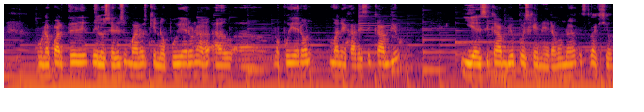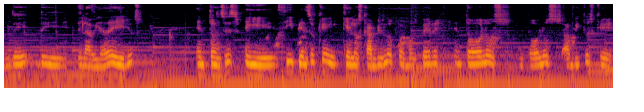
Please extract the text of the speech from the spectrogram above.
una parte de, los seres humanos que no pudieron, no pudieron manejar ese cambio. Y ese cambio pues genera una extracción de, de la vida de ellos entonces, eh, sí, pienso que, los cambios los podemos ver en todos los, en todos los ámbitos que,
